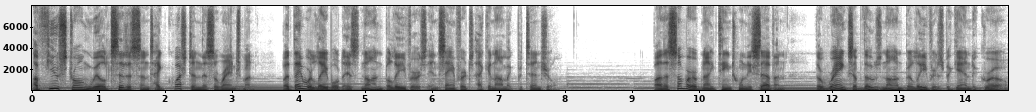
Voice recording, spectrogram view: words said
A few strong willed citizens had questioned this arrangement but they were labeled as non believers in Sanford's economic potential. By the summer of 1927, the ranks of those non believers began to grow.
